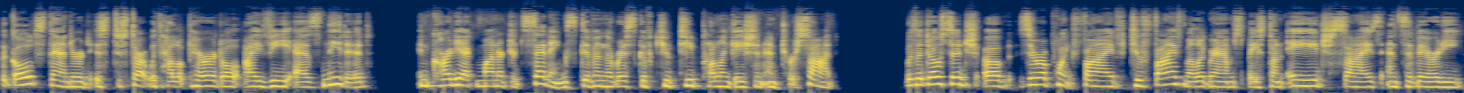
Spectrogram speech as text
the gold standard is to start with haloperidol IV as needed in cardiac monitored settings, given the risk of QT prolongation and torsade, with a dosage of 0.5 to 5 milligrams based on age, size, and severity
